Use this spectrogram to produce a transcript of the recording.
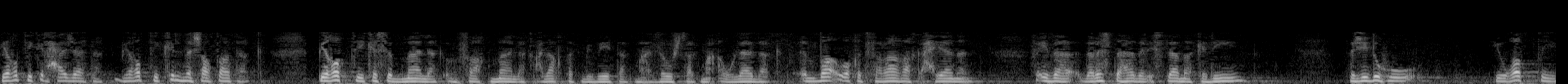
بيغطي كل حاجاتك بيغطي كل نشاطاتك بيغطي كسب مالك إنفاق مالك علاقتك ببيتك مع زوجتك مع أولادك إمضاء وقت فراغك أحيانا. فإذا درست هذا الإسلام كدين تجده يغطي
